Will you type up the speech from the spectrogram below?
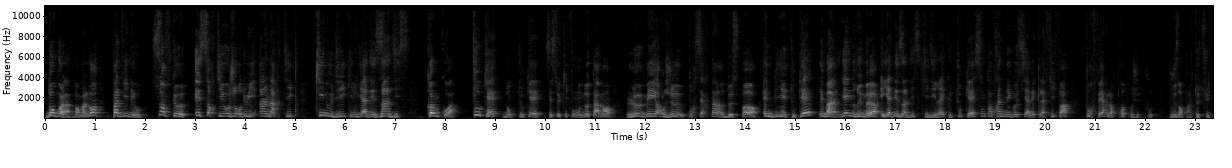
Donc voilà, normalement, pas de vidéo. Sauf que est sorti aujourd'hui un article qui nous dit qu'il y a des indices comme quoi Touquet, donc Touquet, c'est ceux qui font notamment le meilleur jeu pour certains de sport NBA Touquet, eh ben, il y a une rumeur et il y a des indices qui diraient que Touquet sont en train de négocier avec la FIFA pour faire leur propre jeu de foot. Je vous en parle tout de suite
